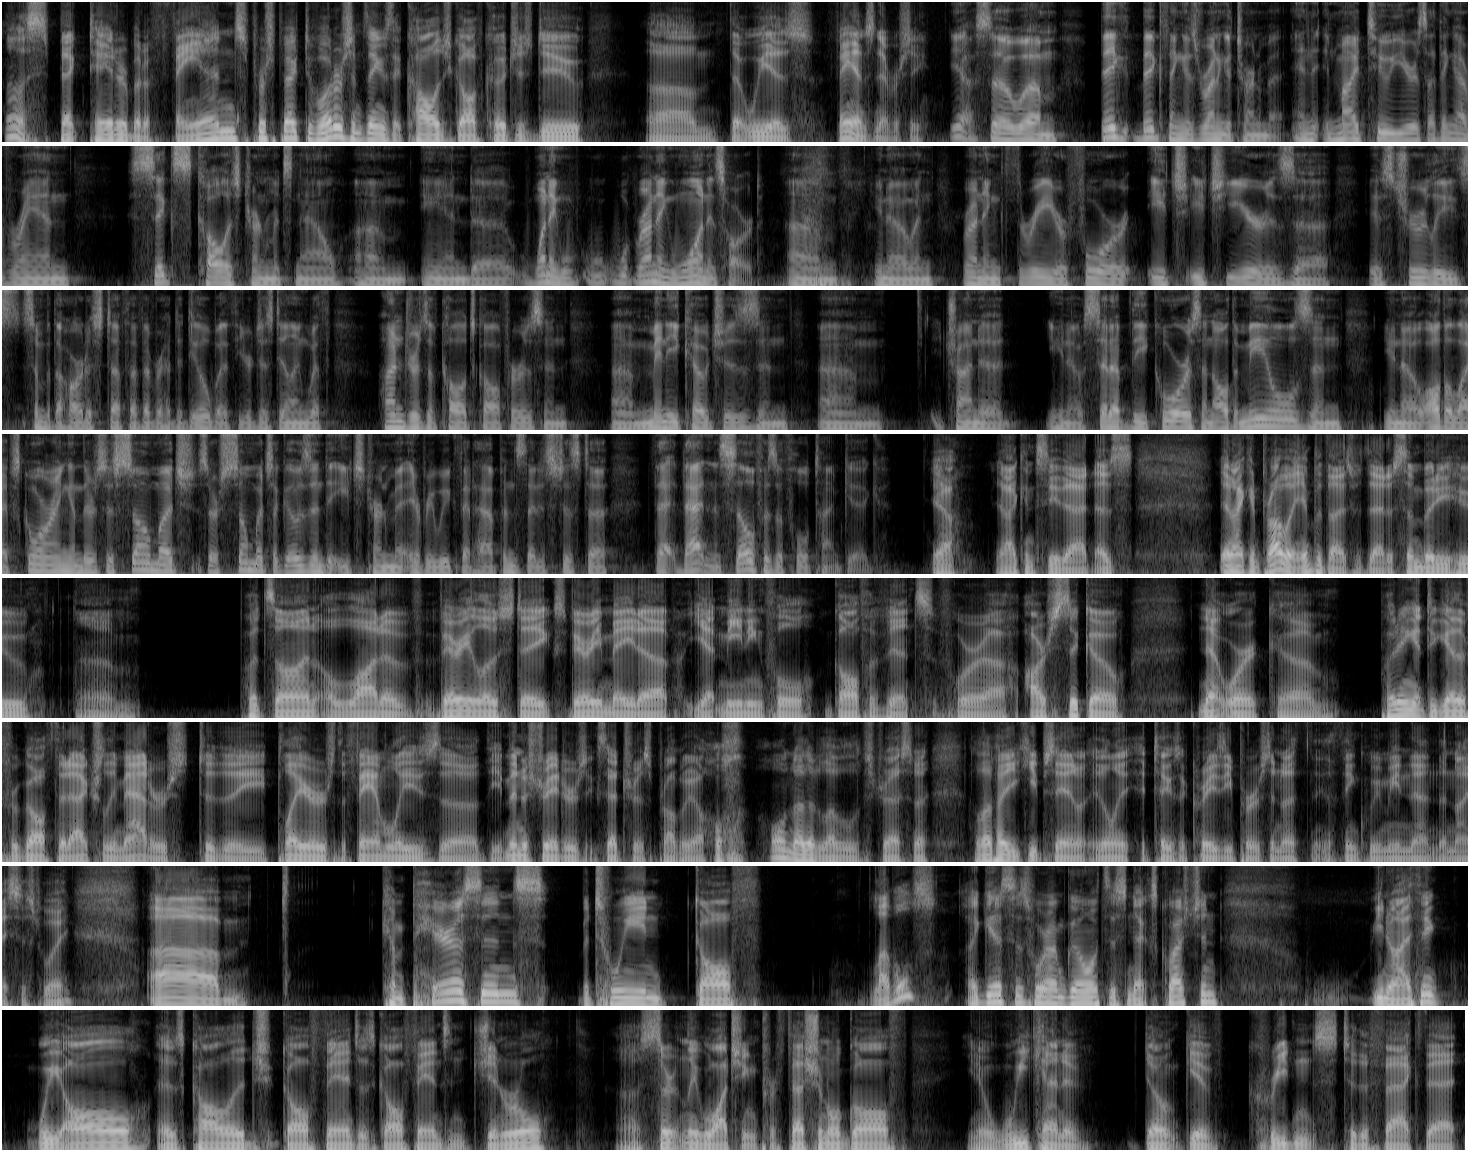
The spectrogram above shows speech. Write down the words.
not a spectator but a fan's perspective, what are some things that college golf coaches do um, that we as fans never see? Yeah. So um, big big thing is running a tournament. And in my two years, I think I've ran six college tournaments now. Um, and uh, running w- running one is hard. Um, you know, and running three or four each each year is uh, is truly some of the hardest stuff I've ever had to deal with. You're just dealing with hundreds of college golfers and um, many coaches, and um, trying to you know set up the course and all the meals and you know all the live scoring. And there's just so much there's so much that goes into each tournament every week that happens that it's just a that that in itself is a full-time gig. Yeah, yeah, I can see that as, and I can probably empathize with that. As somebody who um, puts on a lot of very low stakes, very made up yet meaningful golf events for uh, our Sicko network. Um, putting it together for golf that actually matters to the players, the families, uh, the administrators, etc., is probably a whole whole nother level of stress. And I, I love how you keep saying it only it takes a crazy person. I, th- I think we mean that in the nicest way. Um, comparisons between golf levels, I guess, is where I'm going with this next question. You know, I think we all, as college golf fans, as golf fans in general, uh, certainly watching professional golf, you know, we kind of don't give credence to the fact that,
